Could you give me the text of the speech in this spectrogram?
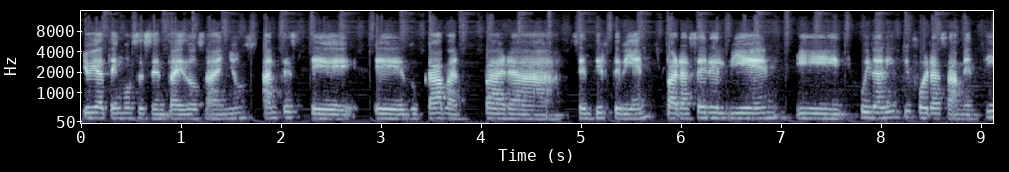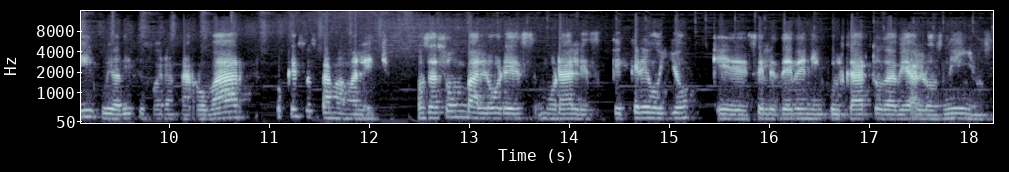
yo ya tengo 62 años, antes te educaban para sentirte bien, para hacer el bien y cuidadito y fueras a mentir, cuidadito y fueras a robar, porque eso estaba mal hecho. O sea, son valores morales que creo yo que se les deben inculcar todavía a los niños.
